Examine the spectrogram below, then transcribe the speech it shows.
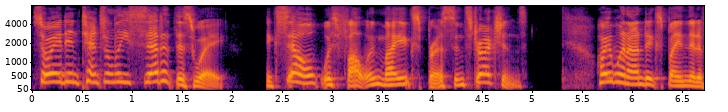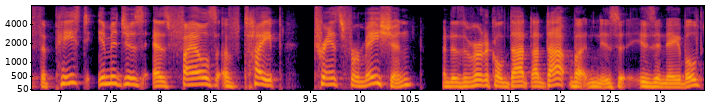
so I had intentionally set it this way. Excel was following my express instructions. Hoy went on to explain that if the paste images as files of type transformation under the vertical dot dot dot button is, is enabled,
